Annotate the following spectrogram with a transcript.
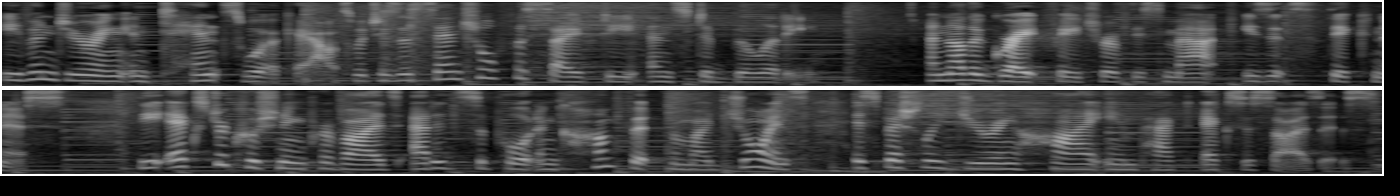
even during intense workouts, which is essential for safety and stability. Another great feature of this mat is its thickness. The extra cushioning provides added support and comfort for my joints, especially during high impact exercises.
